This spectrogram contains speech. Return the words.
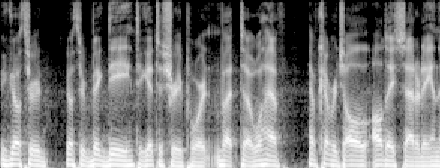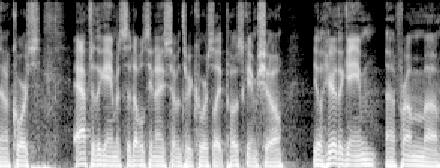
you go through go through Big D to get to Shreveport, but uh, we'll have have coverage all all day Saturday, and then of course after the game, it's the Double T 97.3 Coors Light post game show. You'll hear the game uh, from uh,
